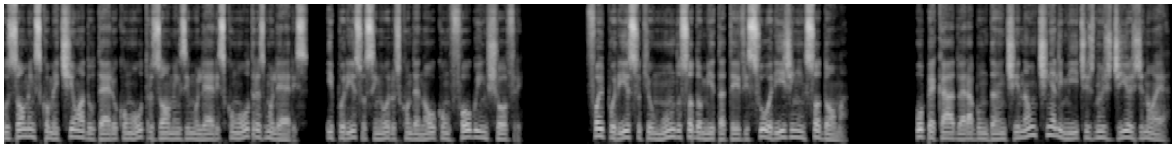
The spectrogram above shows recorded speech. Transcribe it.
os homens cometiam adultério com outros homens e mulheres com outras mulheres, e por isso o Senhor os condenou com fogo e enxofre, foi por isso que o mundo sodomita teve sua origem em Sodoma. O pecado era abundante e não tinha limites nos dias de Noé.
